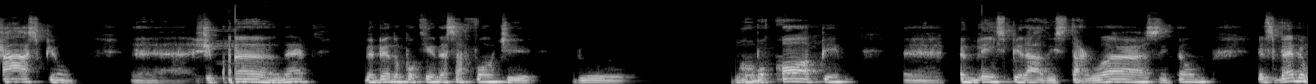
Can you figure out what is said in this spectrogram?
Jaspion, é, Giban, né? Bebendo um pouquinho dessa fonte do, do Robocop, é, também inspirado em Star Wars. Então, eles bebem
